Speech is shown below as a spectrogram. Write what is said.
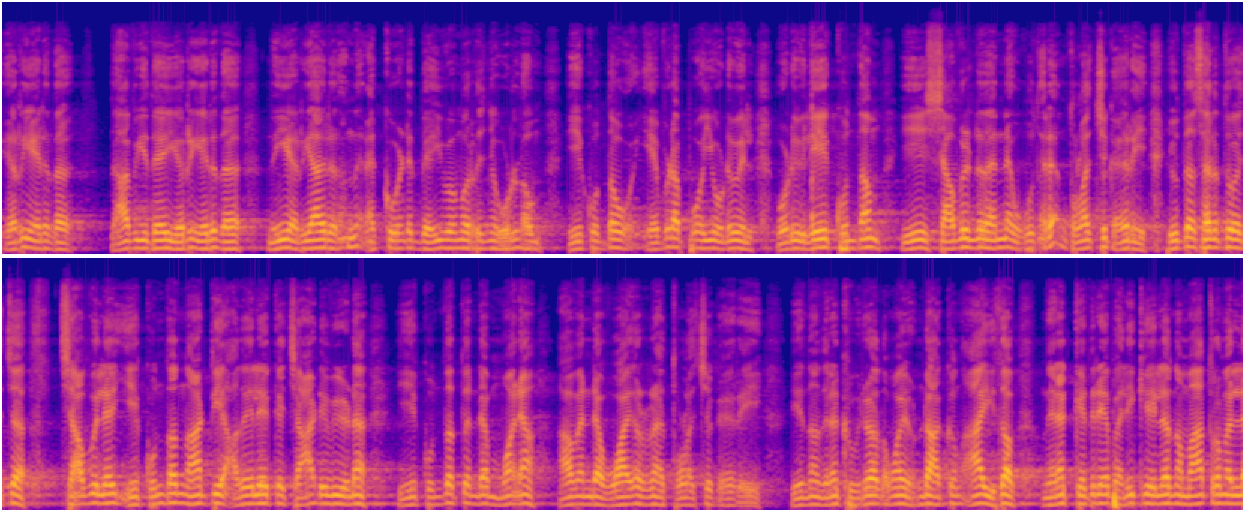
എറിയരുത്. ദാവീദേ എറിയരുത്. നീ എറിയാതിരുന്ന നിനക്ക് വേണ്ടി ദൈവം എറിഞ്ഞുകൊള്ളും. ഈ കുന്തം എവിടെ പോയി? ഒടുവിൽ ഒടുവിൽ ഈ കുന്തം ഈ ശവലിന്റെ തന്നെ ഉദരം തുളച്ച് കയറി. യുദ്ധസ്ഥലത്ത് വെച്ച് ശവൽ ഈ കുന്തം നാട്ടി അതിലേക്ക് ചാടി വീണ് ഈ കുന്തത്തിന്റെ മൊന അവന്റെ വയറിനെ തുളച്ചു കയറി. ഇന്ന് നിനക്ക് വിരോധമായി ഉണ്ടാക്കുന്ന ആയുധം നിനക്കെതിരെ ഫലിക്കുകയില്ലെന്ന് മാത്രമല്ല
